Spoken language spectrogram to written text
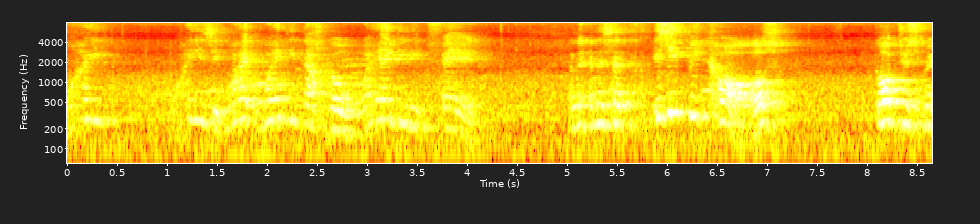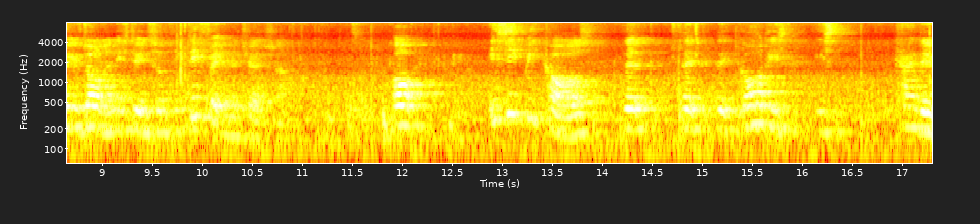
why, why is it, why, where did that go? Where did it fade? And, and they said, is it because God just moved on and he's doing something different in the church now? Or is it because that, that, that God is, is kind of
